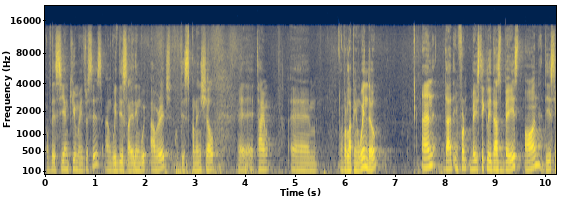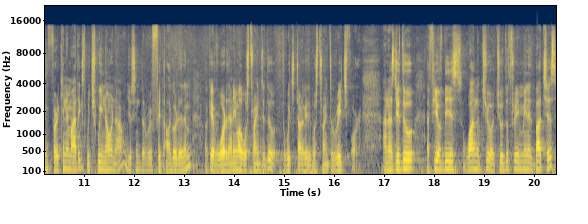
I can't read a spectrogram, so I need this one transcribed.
of the C and Q matrices, and with this sliding average of this exponential uh, time um, overlapping window. And that basically that's based on these inferred kinematics, which we know now using the refit algorithm, okay, of what the animal was trying to do, to which target it was trying to reach for. And as you do a few of these one, two, or two to three minute batches,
